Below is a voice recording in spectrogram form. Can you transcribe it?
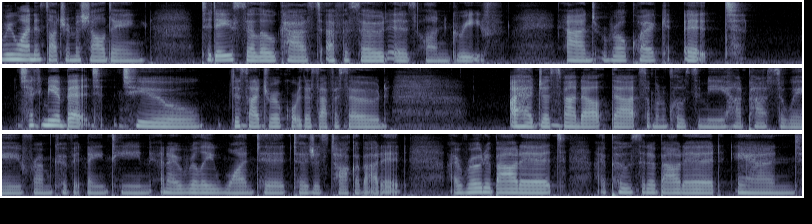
Everyone, it's Dr. Michelle Dang. Today's solo cast episode is on grief. And real quick, it took me a bit to decide to record this episode. I had just found out that someone close to me had passed away from COVID 19, and I really wanted to just talk about it. I wrote about it, I posted about it, and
